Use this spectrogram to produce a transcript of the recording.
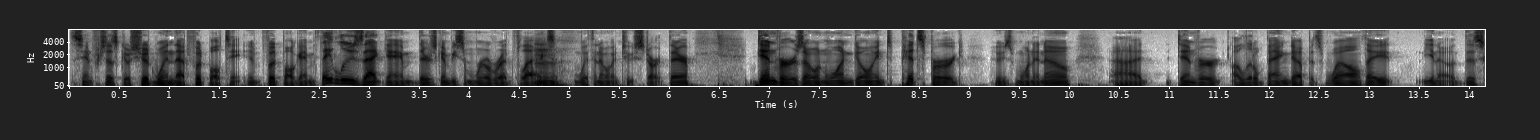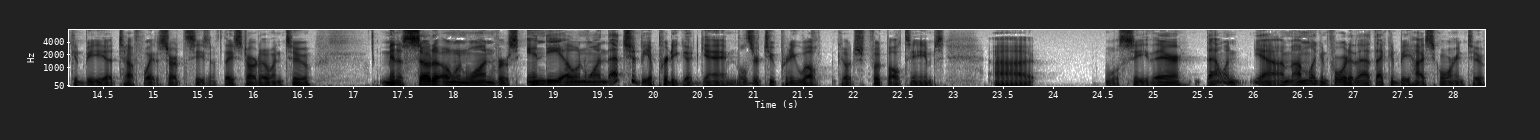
San Francisco should win that football team football game. If they lose that game, there's going to be some real red flags with an 0 2 start there. Denver's 0 1 going to Pittsburgh, who's 1 0. Uh, Denver a little banged up as well. They, you know, this could be a tough way to start the season if they start 0 2. Minnesota 0 1 versus Indy 0 1. That should be a pretty good game. Those are two pretty well coached football teams. Uh, we'll see there. That one, yeah, I'm, I'm looking forward to that. That could be high scoring too.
